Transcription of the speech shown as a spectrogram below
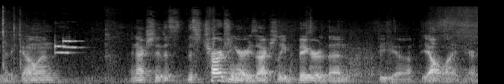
get it going. And actually, this this charging area is actually bigger than the uh, the outline here.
